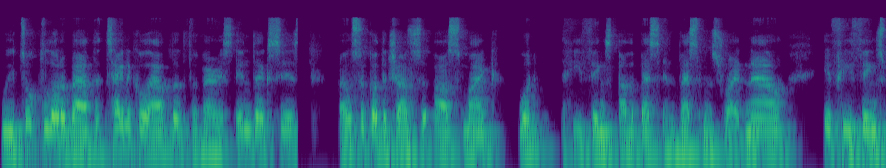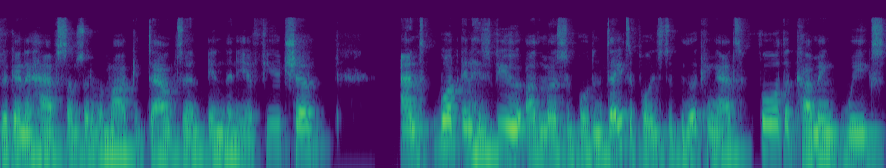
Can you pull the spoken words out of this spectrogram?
We talked a lot about the technical outlook for various indexes. I also got the chance to ask Mike what he thinks are the best investments right now, if he thinks we're going to have some sort of a market downturn in the near future, and what, in his view, are the most important data points to be looking at for the coming weeks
